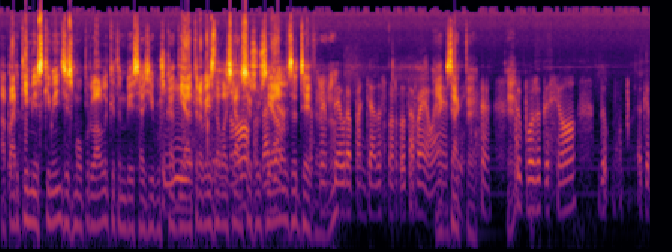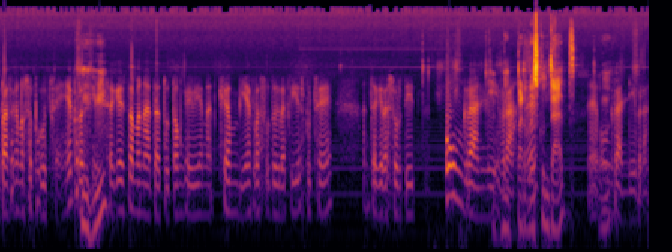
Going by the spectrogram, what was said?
A part, qui més qui menys, és molt probable que també s'hagi buscat ja a través de les xarxes no, socials, etc. No? veure penjades per tot arreu, eh? Exacte, Sí. eh? Suposo que això... El que passa que no s'ha pogut fer, eh? Però si Mhm. s'hagués demanat a tothom que havia anat que enviés les fotografies, potser ens hagués sortit un gran llibre. Per eh? descomptat. Eh? Un gran llibre.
